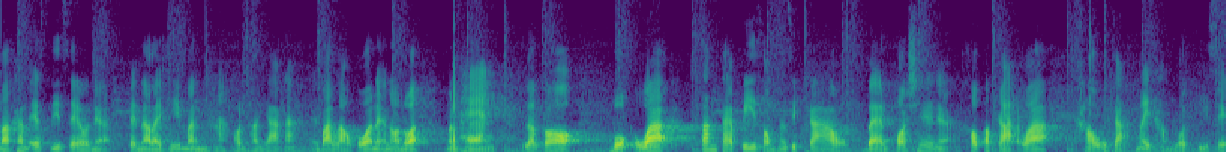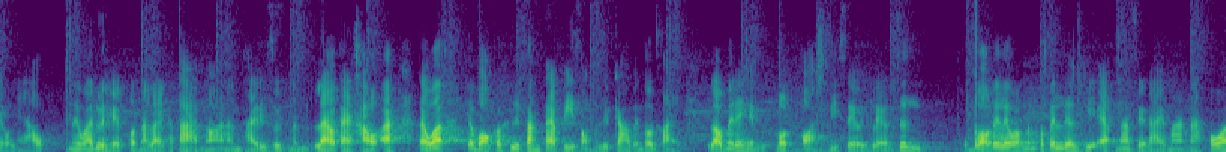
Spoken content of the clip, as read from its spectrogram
มาคัน S ดีเซลเนี่ยเป็นอะไรที่มันหาค่อนข้างยากนะในบ้านเราเพราะว่าแน่นอนว่ามันแพงแล้วก็ บวกกับว่าตั้งแต่ปี 2019 แบรนด์ Porsche เนี่ยเขาประกาศว่าเขาจะไม่ทำรถดีเซลแล้ว ไม่ว่าด้วยเหตุผลอะไรก็ตามเนาะอันนั้นท้ายที่สุดมันแล้วแต่เขาอะแต่ว่าจะบอกก็คือตั้งแต่ปี 2019 เป็นต้นไป เราไม่ได้เห็นรถ Porsche ดีเซลอีกแล้ว ซึ่งผมบอกได้เลยว่ามันก็เป็นเรื่องที่แอบน่าเสียดายมากนะ เพราะว่า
